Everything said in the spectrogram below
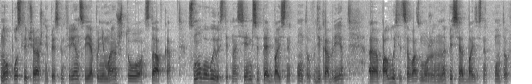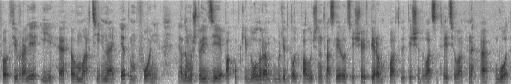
Но после вчерашней пресс-конференции я понимаю, что ставка снова вырастет на 75 базисных пунктов в декабре. Э, повысится, возможно, на 50 базисных пунктов в феврале и э, в марте. И на этом фоне я думаю, что идея покупки доллара будет благополучно транслироваться еще и в первом квартале 2023 э, года.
